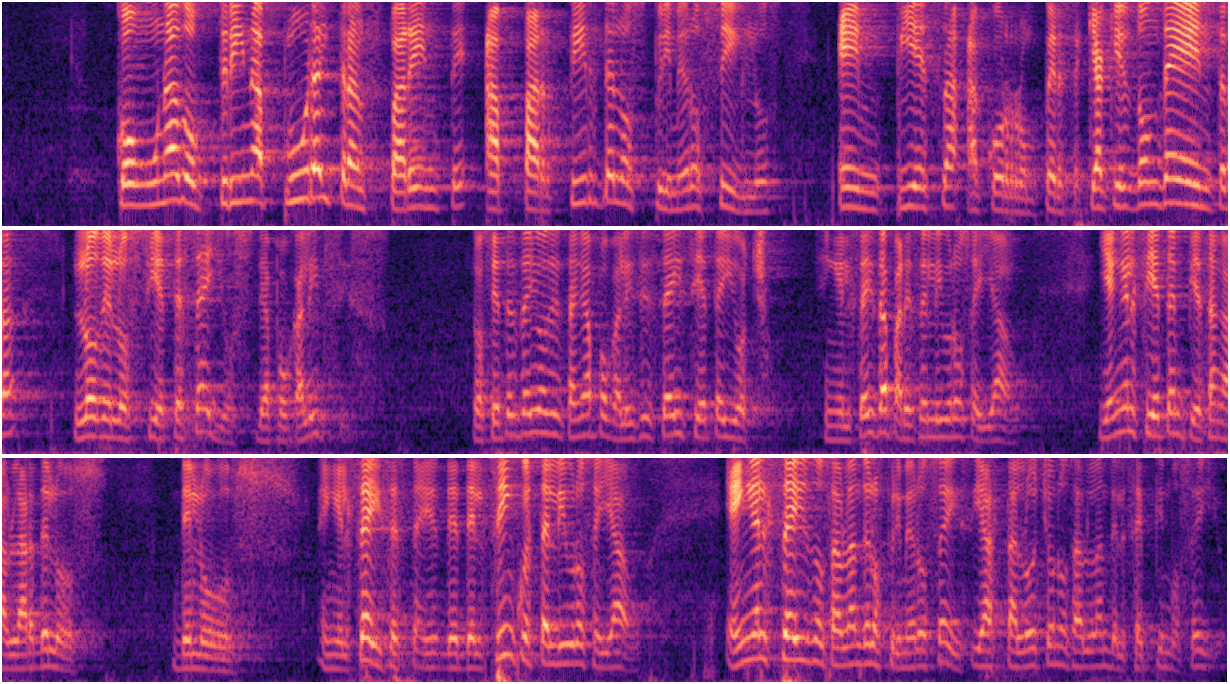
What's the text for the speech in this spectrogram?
con una doctrina pura y transparente a partir de los primeros siglos empieza a corromperse. Que aquí es donde entra lo de los siete sellos de Apocalipsis. Los siete sellos están en Apocalipsis 6, 7 y 8. En el 6 aparece el libro sellado. Y en el 7 empiezan a hablar de los, de los En el 6, este, desde el 5 está el libro sellado. En el 6 nos hablan de los primeros 6 y hasta el 8 nos hablan del séptimo sello.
